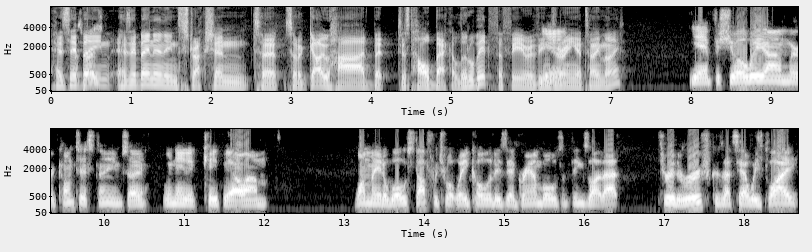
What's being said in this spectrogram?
Has there been has there been an instruction to sort of go hard but just hold back a little bit for fear of injuring yeah. a teammate? Yeah, for sure. We um we're a contest team, so we need to keep our um one meter wall stuff, which what we call it is our ground balls and things like that, through the roof because that's how we play.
